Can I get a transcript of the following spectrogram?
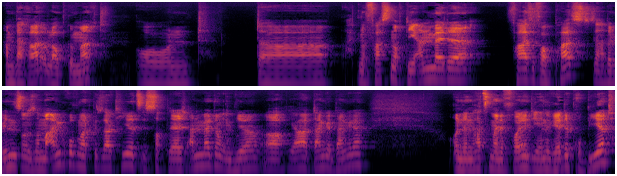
haben da Radurlaub gemacht. Und da hatten wir fast noch die Anmeldephase verpasst. Da hat der Vince uns nochmal angerufen und hat gesagt, hier, jetzt ist doch gleich Anmeldung. Und wir, ach, ja, danke, danke. Und dann hat meine Freundin die Henriette probiert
